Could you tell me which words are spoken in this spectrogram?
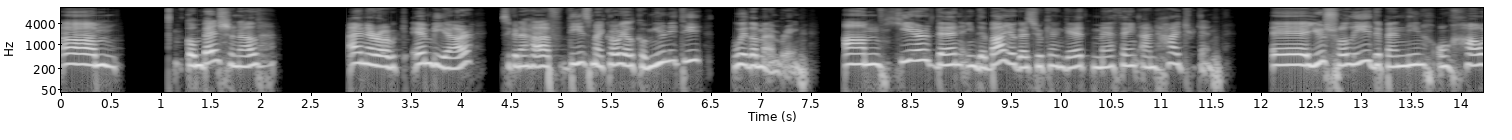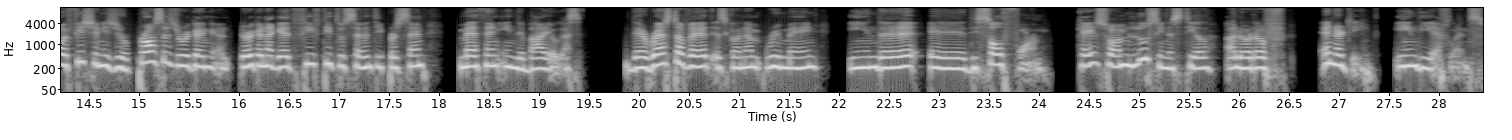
um, conventional anaerobic MBR is going to have this microbial community with a membrane. Um, here, then, in the biogas, you can get methane and hydrogen. Uh, usually, depending on how efficient is your process, you're going you're gonna get 50 to 70% methane in the biogas. The rest of it is going to remain in the uh, dissolved form. Okay, so I'm losing still a lot of energy in the effluents,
